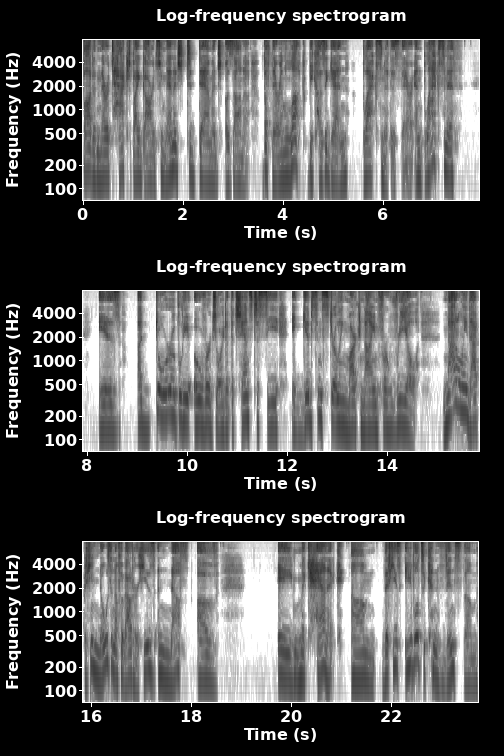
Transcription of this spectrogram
spotted and they're attacked by guards who manage to damage Ozana. But they're in luck because, again, Blaquesmith is there. And Blaquesmith is adorably overjoyed at the chance to see a Gibson Sterling Mark IX for real. Not only that, but he knows enough about her. He is enough of a mechanic um, that he's able to convince them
